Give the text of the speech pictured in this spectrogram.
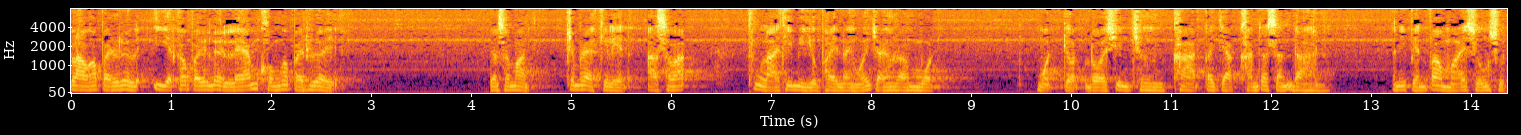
กล่าวเข้าไปเรื่อยละเอียดเข้าไปเรื่อยแหลมคมเข้าไปเรื่อยจนสามารถจำแรกกิเลสอาสวะ ทั้งหลายที่มีอยู่ภายในหัวใจของเราหมด หมดจดโดยสิ้นเชิงขาดไปจากขันธสันดาน อันนี้เป็นเป้าหมายสูงสุด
